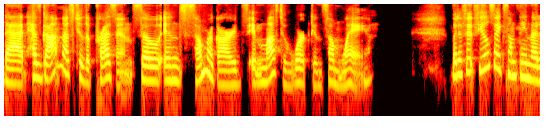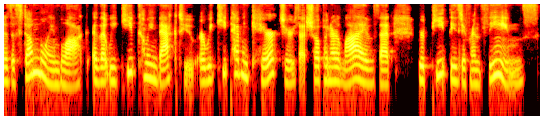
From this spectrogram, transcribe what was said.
that has gotten us to the present. So, in some regards, it must have worked in some way. But if it feels like something that is a stumbling block uh, that we keep coming back to, or we keep having characters that show up in our lives that repeat these different themes,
